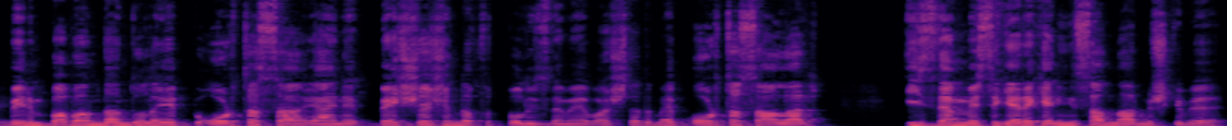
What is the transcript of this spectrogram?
Benim babamdan dolayı hep orta saha yani 5 yaşında futbol izlemeye başladım. Hep orta sahalar izlenmesi gereken insanlarmış gibi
